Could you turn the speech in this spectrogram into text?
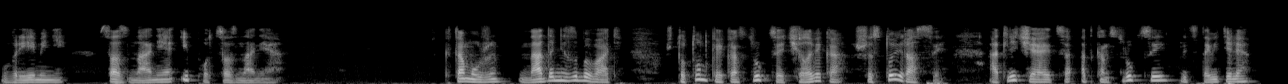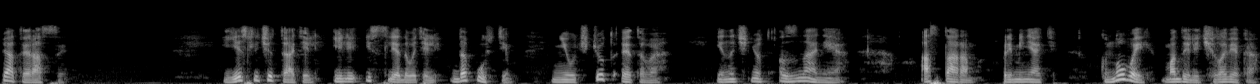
времени, сознания и подсознания. К тому же, надо не забывать, что тонкая конструкция человека шестой расы отличается от конструкции представителя пятой расы. Если читатель или исследователь, допустим, не учтет этого и начнет знания о старом применять к новой модели человека,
